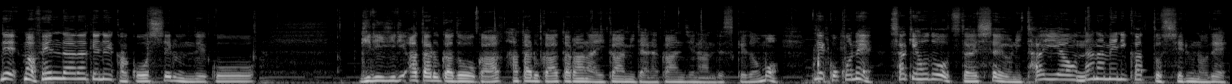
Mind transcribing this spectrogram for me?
で、まあ、フェンダーだけね、加工してるんで、こう、ギリギリ当たるかどうか、当たるか当たらないか、みたいな感じなんですけども。で、ここね、先ほどお伝えしたようにタイヤを斜めにカットしてるので、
